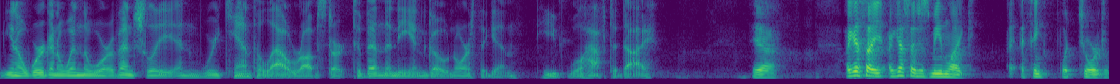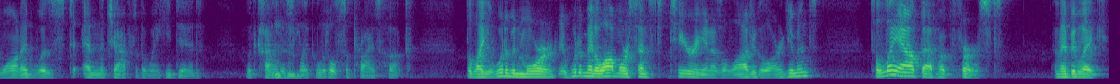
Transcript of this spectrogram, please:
you know, we're going to win the war eventually, and we can't allow Robb Stark to bend the knee and go north again. He will have to die. Yeah, I guess I I guess I just mean like I think what George wanted was to end the chapter the way he did, with kind of this like little surprise hook. But like it would have been more, it would have made a lot more sense to Tyrion as a logical argument to lay out that hook first, and they'd be like,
